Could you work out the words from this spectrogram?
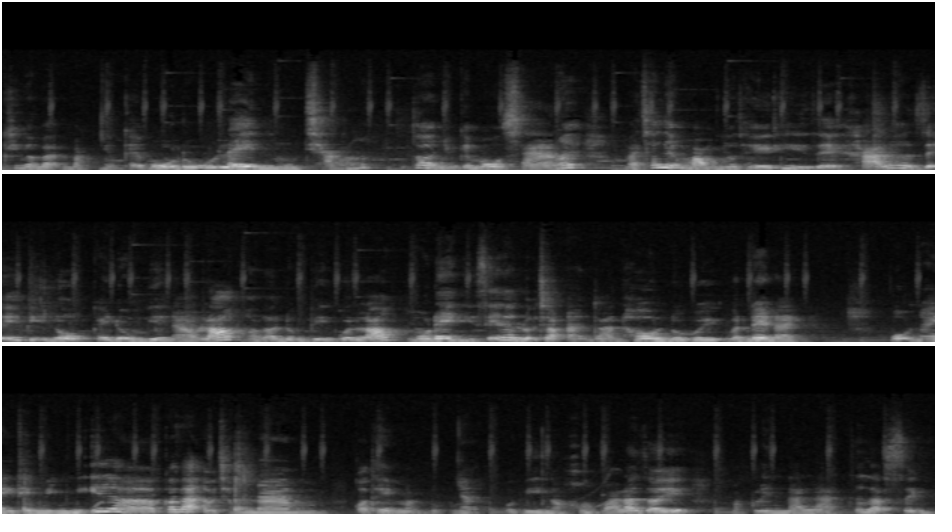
khi mà bạn mặc những cái bộ đồ len màu trắng, tức là những cái màu sáng ấy, mà chất liệu mỏng như thế thì sẽ khá là dễ bị lộ cái đường viền áo lót hoặc là đường viền quần lót. Màu đen thì sẽ là lựa chọn an toàn hơn đối với vấn đề này. Bộ này thì mình nghĩ là các bạn ở trong Nam có thể mặc được nha, bởi vì nó không quá là dày mặc lên Đà Lạt rất là xinh.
